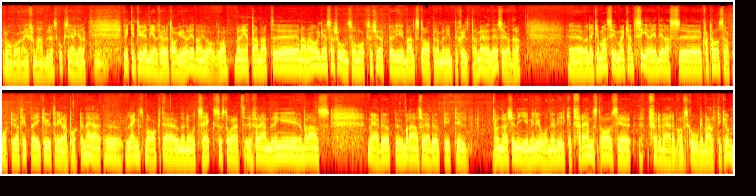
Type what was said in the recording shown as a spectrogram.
råvara ifrån andra skogsägare. Mm. Vilket ju en del företag gör redan idag. Då, va? Men ett annat, eh, en annan organisation som också köper i baltstaterna men inte skyltar med det, det är Södra. Eh, och det kan man se, man kan se det i deras eh, kvartalsrapporter. Jag tittar i Q3-rapporten här eh, längst bak där under not 6 så står det att förändring i balansvärde, upp, balansvärde uppgick till 129 miljoner vilket främst avser förvärv av skog i Baltikum.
